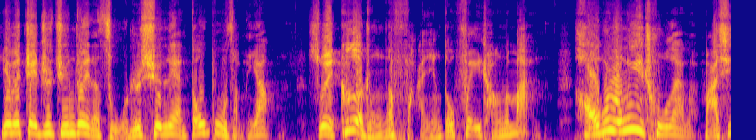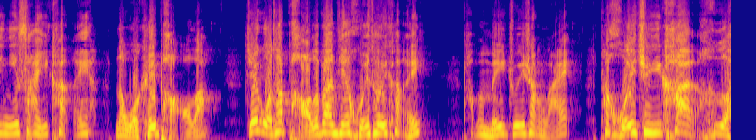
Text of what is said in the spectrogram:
因为这支军队的组织训练都不怎么样，所以各种的反应都非常的慢。好不容易出来了，马西尼萨一看，哎呀，那我可以跑了。结果他跑了半天，回头一看，哎，他们没追上来。他回去一看，呵。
